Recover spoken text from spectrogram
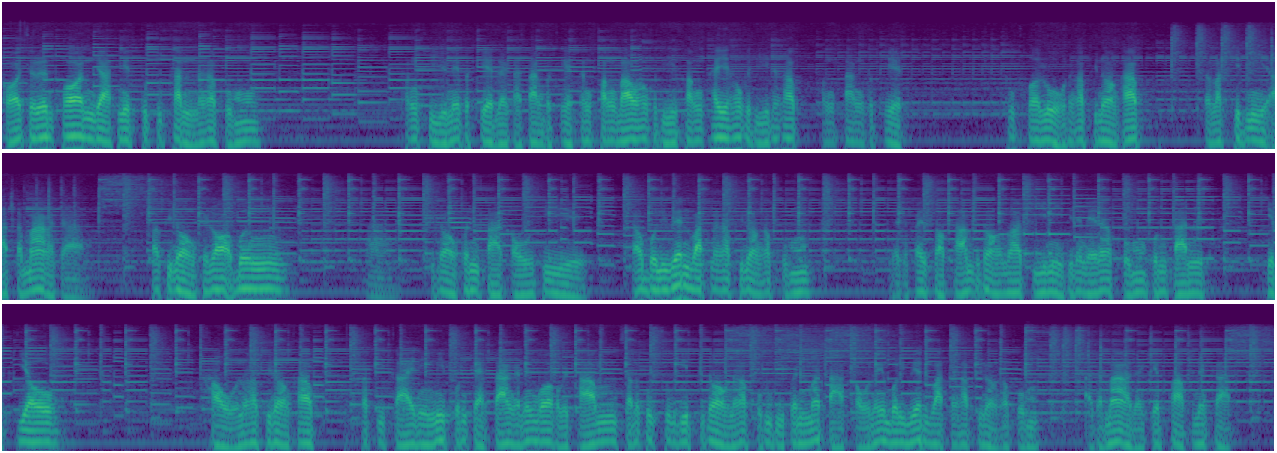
ขอเจริญพรญาติมิตรทุกทุกท่านนะครับ ผมทั้งที่อยู่ในประเทศและก็ต่างประเทศทั้งฝั่งลาเขาก็ดีฝั่งไทยเขาก็ดีนะครับฝั่งต่างประเทศทุกทั่วโลกนะครับ พี่น้องครับสำหรับคลิปนี้อาตมาก็จะพาพี่น้องไปเลาะเบิงอ่าพี่น้องคนตาเขาที่แถวบริเวณวัดนะครับ พี่น้องครับผมอยากจะไปสอบถามพี่น้องว่าปีนี้เป็นยังไงนะครับ ผมผลการเก็บเกี่ยวเขานะครับ พี่น้องครับ กับปีกายนี่มีผลแตกต่างกันทั้งว่าก็ไปถามสารทุกข์สุขดิบพี่น้องนะครับผมดีเป็นมาตากเขาในบริเวณวัดนะครับพี่น้องครับผมอาตมาจะเก็บภาพบรรยากาศ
